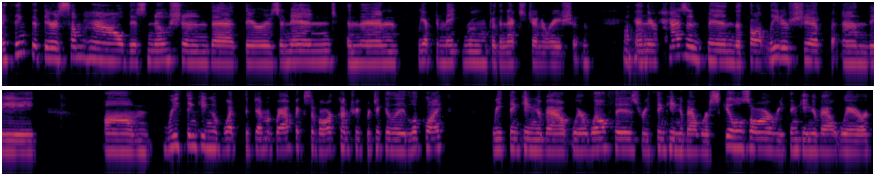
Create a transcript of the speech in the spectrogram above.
I think that there is somehow this notion that there is an end and then we have to make room for the next generation. Uh-huh. And there hasn't been the thought leadership and the um, rethinking of what the demographics of our country particularly look like rethinking about where wealth is, rethinking about where skills are, rethinking about where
